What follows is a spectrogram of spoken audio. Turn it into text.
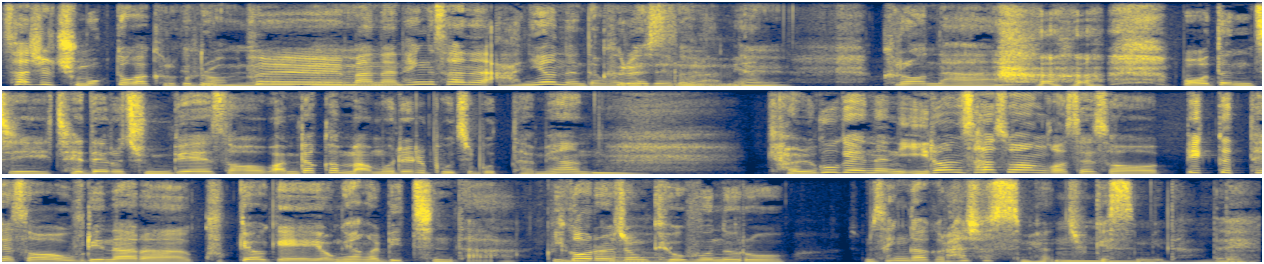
사실 주목도가 그렇게 그럼요. 높을 네. 만한 행사는 아니었는데. 원래대로라면 네. 그러나 뭐든지 제대로 준비해서 완벽한 마무리를 보지 못하면 음. 결국에는 이런 사소한 것에서 삐끗해서 우리나라 국격에 영향을 미친다. 이거를 좀 그러니까요. 교훈으로 좀 생각을 하셨으면 음, 좋겠습니다. 네. 네.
